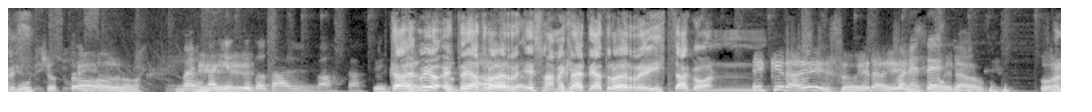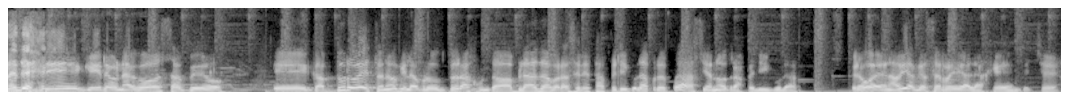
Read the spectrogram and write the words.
sí, sí. Mucho todo. Es Eh, varieté total, basta. Sí, Claro, es, medio, es, teatro de re- es una mezcla de teatro de revista con. Es que era eso, era Con eso. ET. Era con, Con ET. ET, que era una cosa, pero eh, capturo esto, ¿no? Que la productora juntaba plata para hacer estas películas, pero después hacían otras películas. Pero bueno, había que hacer reír a la gente, che.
